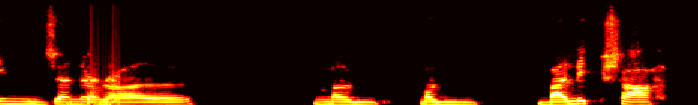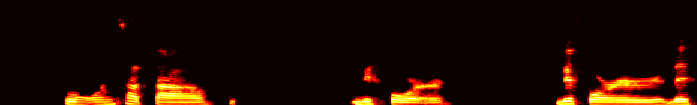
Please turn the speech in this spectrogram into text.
in general mag magbalik siya kung unsa ta before before this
